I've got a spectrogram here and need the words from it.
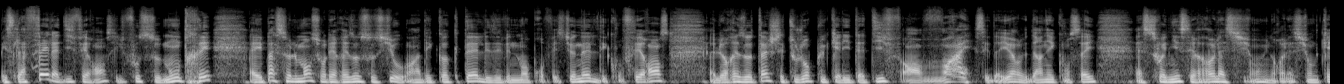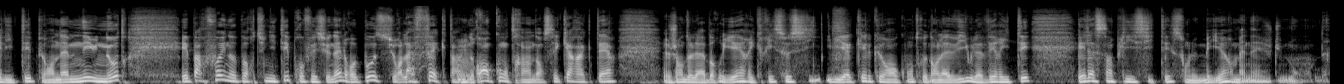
Mais cela fait la différence, il faut se montrer, et pas seulement sur les réseaux sociaux, hein, des cocktails, des événements professionnels, des conférences. Le réseautage, c'est toujours plus qualitatif en vrai. C'est d'ailleurs le dernier conseil, soigner ses relations. Une relation de qualité peut en amener une autre. Et parfois, une opportunité professionnelle repose sur l'affect, hein, une rencontre hein, dans ses caractères. Jean de la Bruyère écrit ceci. Il y a quelques rencontres dans la vie où la vérité et la simplicité sont le meilleur manège du monde.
